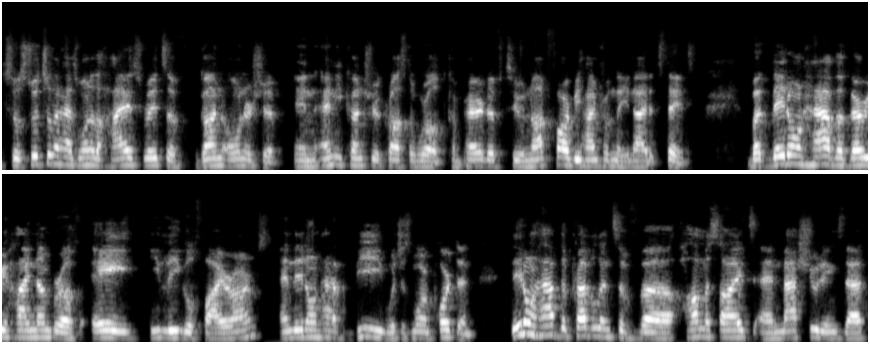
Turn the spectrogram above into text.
so Switzerland has one of the highest rates of gun ownership in any country across the world, comparative to not far behind from the United States. But they don't have a very high number of A, illegal firearms, and they don't have B, which is more important. They don't have the prevalence of uh, homicides and mass shootings that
